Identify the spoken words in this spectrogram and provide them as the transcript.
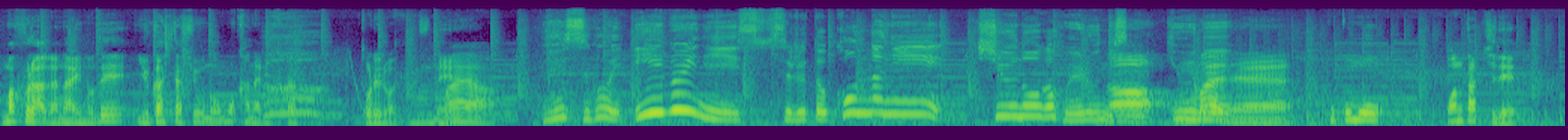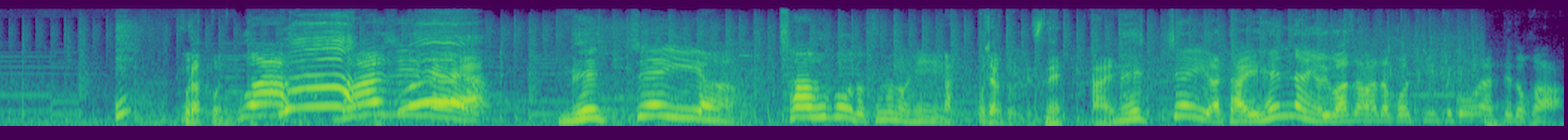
マフラーがないので床下収納もかなり深く取れるわけですね。えすごい。EV にするとこんなに収納が増えるんですね。な急に。ね。ここもワンタッチでフラットに。うわマジで。めっちゃいいやんサーフボード積むのにあおっしゃる通りですね。はい。めっちゃいい。あ大変なんよ。わざわざこっち行ってこうやってとか。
